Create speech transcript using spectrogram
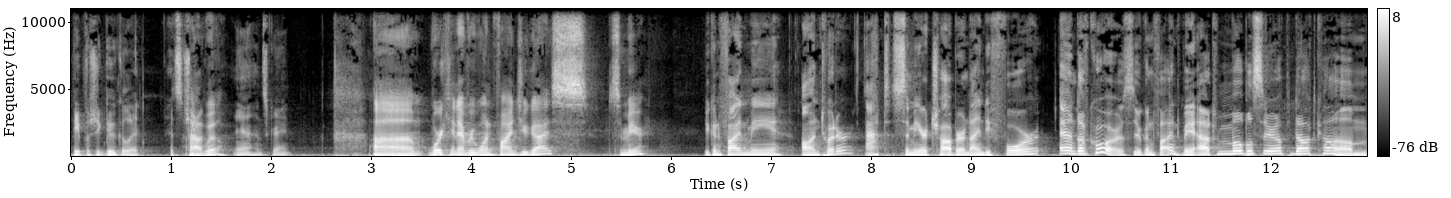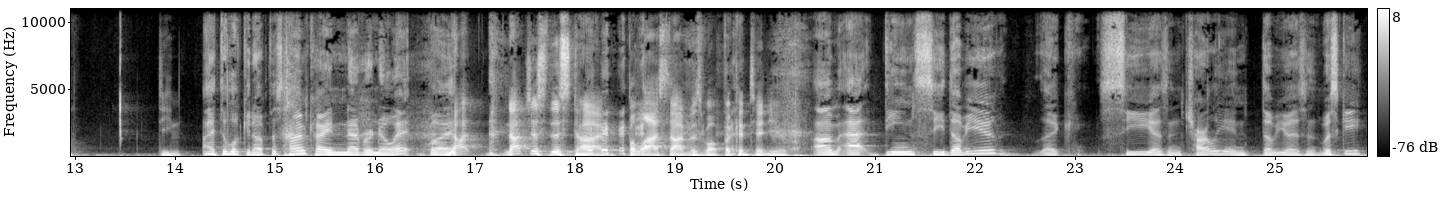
People should Google it. It's I chocolate. will. Yeah, it's great. Um, where can everyone find you guys? Sameer? You can find me on Twitter at Sameer Chhabra94. And of course, you can find me at mobilesyrup.com. Dean? I had to look it up this time because I never know it. But Not not just this time, but last time as well. But continue. I'm at Dean CW, like C as in Charlie and W as in whiskey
